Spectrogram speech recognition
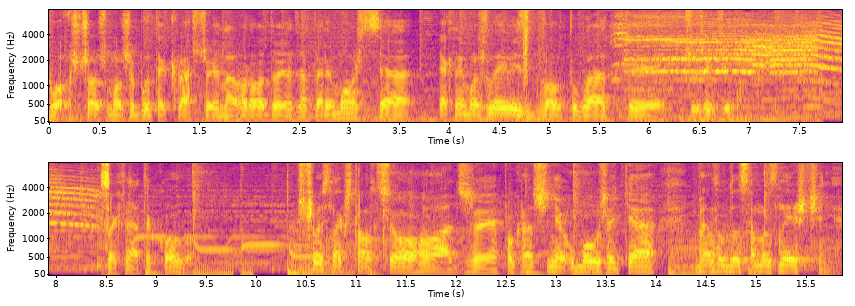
Бо що ж може бути кращою нагородою для переможця, як неможливість гвалтувати чужих жінок? Закляте коло. Щось на кшталт цього, адже покращення умов життя вело до самознищення,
